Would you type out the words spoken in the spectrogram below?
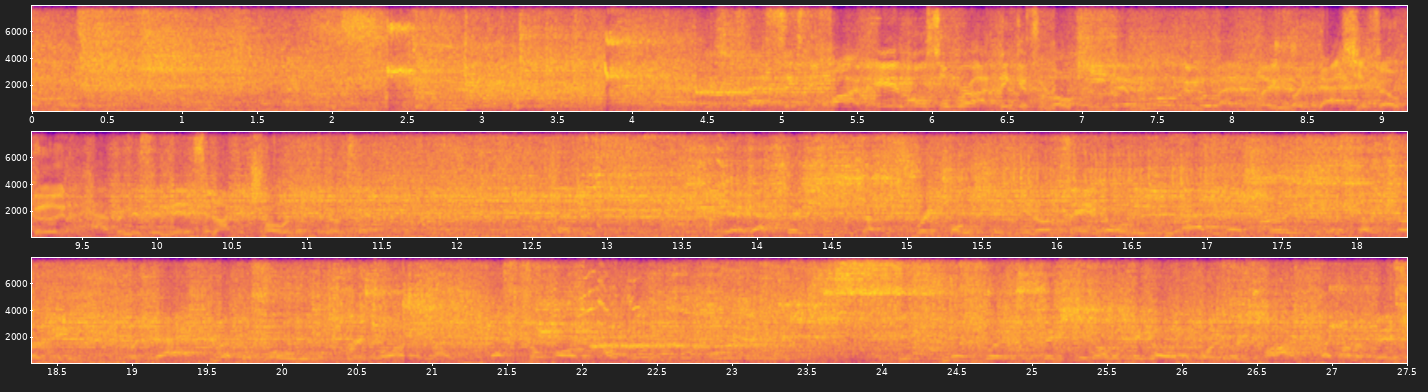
And also, bro, I think it's low key. Them, them black plays like that shit felt good. What happened is in this, and I control it. You know what I'm saying? That just- yeah, that's straight too, because that's a straight motion. You know what I'm saying? The only thing you add in that turn is you're gonna start turning. But that, you have to roll in a straight line. Like that's so hard. It's good, but if anything, I would take a 135, like on a bench.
